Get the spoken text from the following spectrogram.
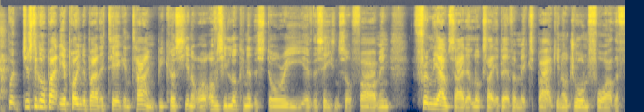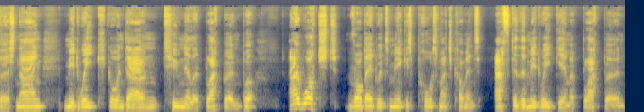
but just to go back to your point about it taking time, because you know, obviously looking at the story of the season so far, I mean, from the outside, it looks like a bit of a mixed bag. You know, drawn four out the first nine, midweek going down two 0 at Blackburn, but I watched Rob Edwards make his post match comments after the midweek game at Blackburn,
